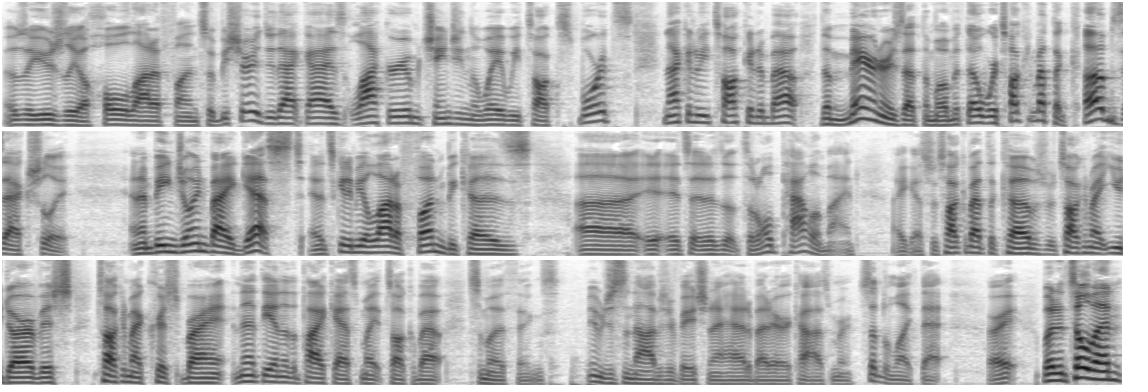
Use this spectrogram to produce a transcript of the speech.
Those are usually a whole lot of fun. So be sure to do that, guys. Locker room, changing the way we talk sports. Not going to be talking about the Mariners at the moment, though. We're talking about the Cubs, actually. And I'm being joined by a guest, and it's going to be a lot of fun because uh, it, it's, a, it's an old pal of mine. I guess we're talking about the Cubs. We're talking about Yu Darvish, talking about Kris Bryant, and then at the end of the podcast, might talk about some other things. Maybe just an observation I had about Eric Hosmer, something like that. All right, but until then,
